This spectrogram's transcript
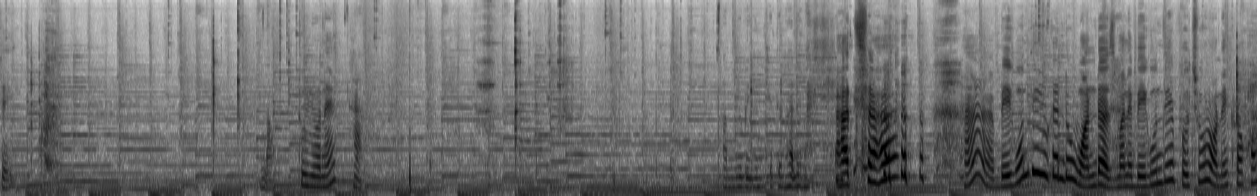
সেই। না দুজনে? হ্যাঁ। আমিও বেগুন খেতে ভালোবাসি। আচ্ছা। হ্যাঁ বেগুন দিয়ে ইউ ক্যান ডু ওয়ান্ডার্স মানে বেগুন দিয়ে প্রচুর অনেক রকম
